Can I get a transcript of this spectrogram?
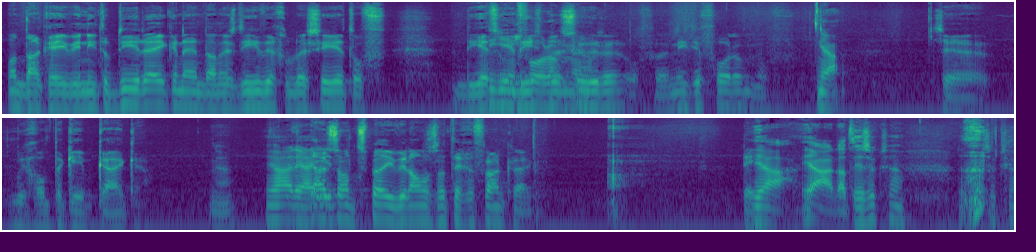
Want dan kun je weer niet op die rekenen en dan is die weer geblesseerd of die heeft Die een in vorm, liesblessure of niet in vorm. Of, Ja. Dus, moet je gewoon per keer bekijken. Ja. Ja, In Duitsland speel je weer anders dan tegen Frankrijk. Denk ja, ja, dat is ook zo. Dat is ook zo.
